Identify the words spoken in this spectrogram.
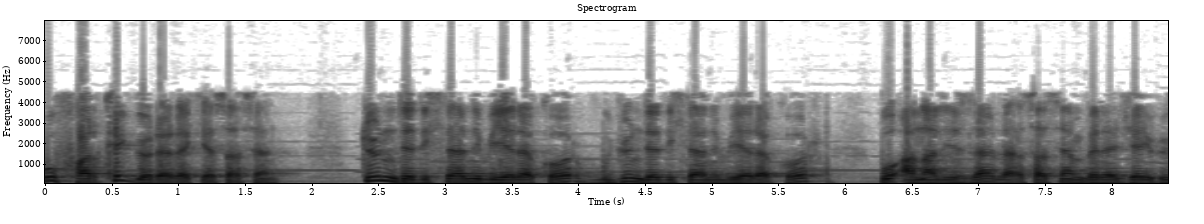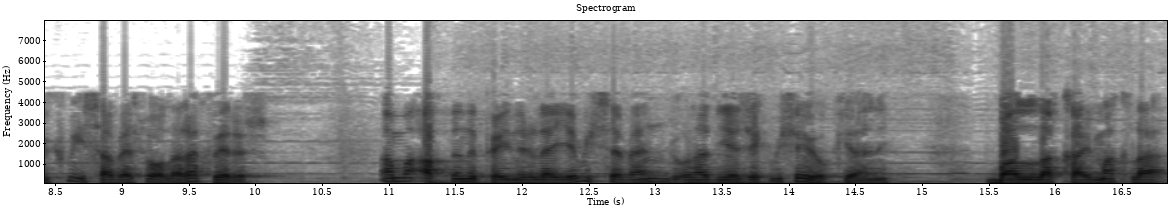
bu farkı görerek esasen dün dediklerini bir yere kor, bugün dediklerini bir yere kor, bu analizlerle esasen vereceği hükmü isabetli olarak verir. Ama aklını peynirle yemişse ben ona diyecek bir şey yok yani. Balla, kaymakla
